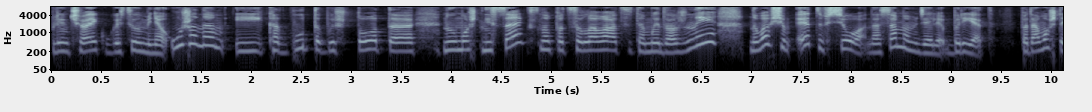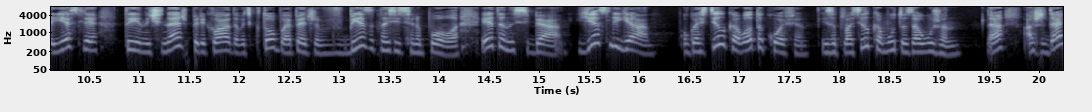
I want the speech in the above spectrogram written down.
блин, человек угостил меня ужином, и как будто бы что-то, ну, может, не секс, но поцеловаться-то мы должны. Но, в общем, это все на самом деле бред. Потому что если ты начинаешь перекладывать, кто бы, опять же, без относительно пола, это на себя. Если я угостил кого-то кофе и заплатил кому-то за ужин, да? Ожидаю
